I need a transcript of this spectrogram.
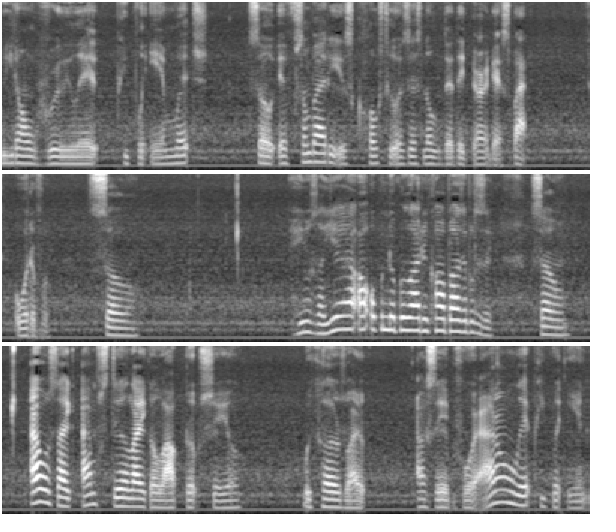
we don't really let people in much. So if somebody is close to us, just know that they earned that spot or whatever. So he was like, "Yeah, I'll open up a lot and call blah blah blah." So I was like, I'm still like a locked up shell because, like I said before, I don't let people in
